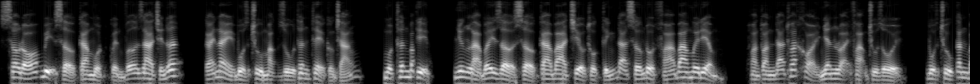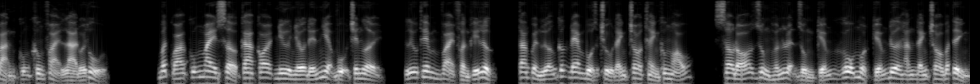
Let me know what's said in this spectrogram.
sau đó bị sở ca một quyền vỡ ra trên đất, cái này bột chủ mặc dù thân thể cường trắng một thân bắp thịt, nhưng là bây giờ sở ca ba triệu thuộc tính đã sớm đột phá ba mươi điểm, hoàn toàn đã thoát khỏi nhân loại phạm chủ rồi bột chủ căn bản cũng không phải là đối thủ. Bất quá cũng may sở ca coi như nhớ đến nhiệm vụ trên người, lưu thêm vài phần khí lực, tăng quyền lưỡng cước đem bột chủ đánh cho thành không máu, sau đó dùng huấn luyện dùng kiếm gỗ một kiếm đưa hắn đánh cho bất tỉnh.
